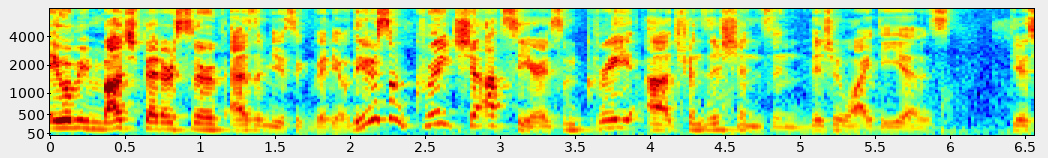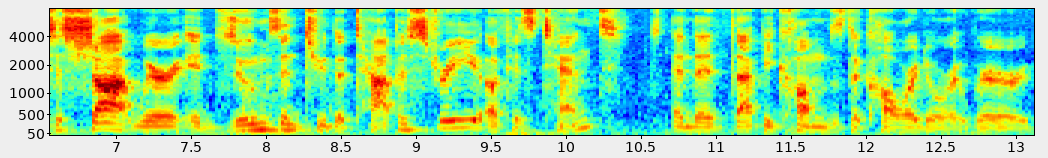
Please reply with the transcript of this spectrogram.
It would be much better served as a music video. There are some great shots here, some great uh, transitions and visual ideas. There's a shot where it zooms into the tapestry of his tent, and then that becomes the corridor where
